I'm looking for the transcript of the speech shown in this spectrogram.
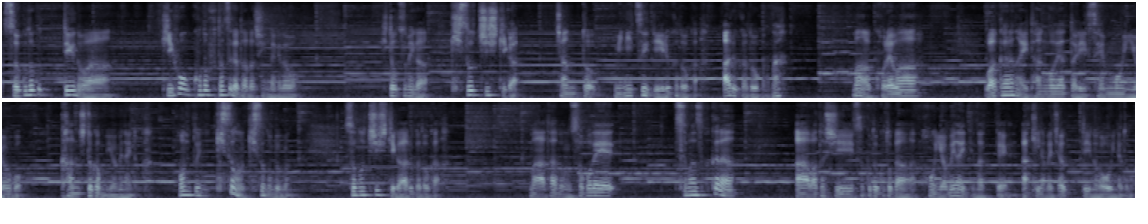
速読っていうのは、基本この2つが正しいんだけど、1つ目が基礎知識がちゃんと身についているかどうか、あるかどうかな。まあこれは、わからない単語であったり、専門用語、漢字とかも読めないとか、本当に基礎の基礎の部分、その知識があるかどうか。まあ多分そこでつまずくから、ああ、私、速読とか本読めないってなって諦めちゃうっていうのが多いんだと思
